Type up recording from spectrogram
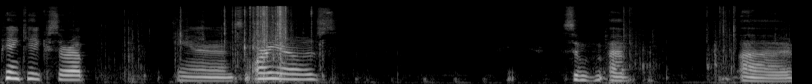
pancake syrup, and some Oreos, some uh, uh,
